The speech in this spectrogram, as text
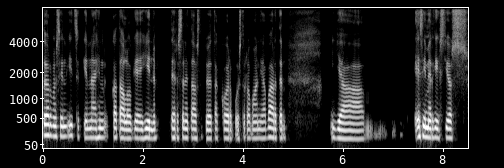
törmäsin itsekin näihin katalogeihin tehdessäni taustatyötä koirapuistoromaania varten. Ja esimerkiksi jos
